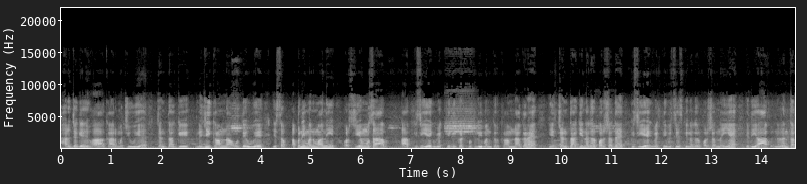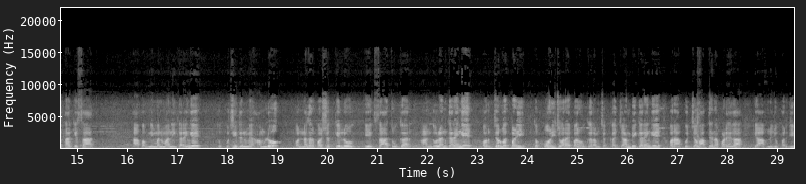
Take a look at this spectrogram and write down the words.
हर जगह हाहाकार मची हुई है। जनता के निजी काम ना होते हुए ये सब अपनी मनमानी और सीएमओ साहब, आप किसी एक व्यक्ति की कठपुतली बनकर काम ना करें। ये जनता की नगर परिषद है, किसी एक व्यक्ति, विशेष की नगर परिषद नहीं है। यदि आप निरंतरता के साथ आप अपनी मनमानी करेंगे तो कुछ ही दिन में हम लोग और नगर परिषद के लोग एक साथ होकर आंदोलन करेंगे और ज़रूरत पड़ी तो पौरी चौराहे पर होकर हम चक्का जाम भी करेंगे और आपको जवाब देना पड़ेगा कि आपने जो फर्जी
